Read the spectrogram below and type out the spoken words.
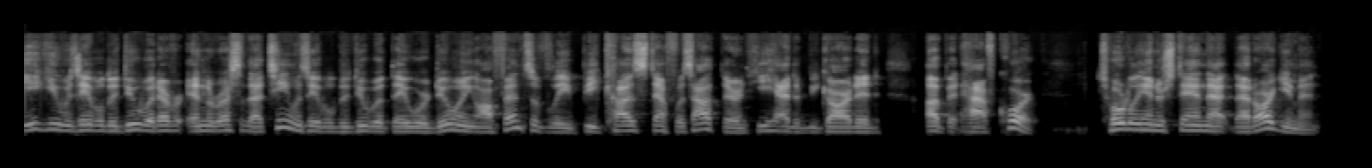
Iggy was able to do whatever, and the rest of that team was able to do what they were doing offensively because Steph was out there and he had to be guarded up at half court. Totally understand that that argument.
